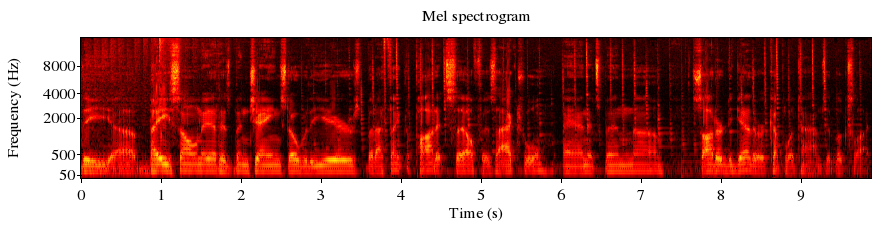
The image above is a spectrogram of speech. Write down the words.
The uh, base on it has been changed over the years, but I think the pot itself is actual and it's been uh, soldered together a couple of times, it looks like.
